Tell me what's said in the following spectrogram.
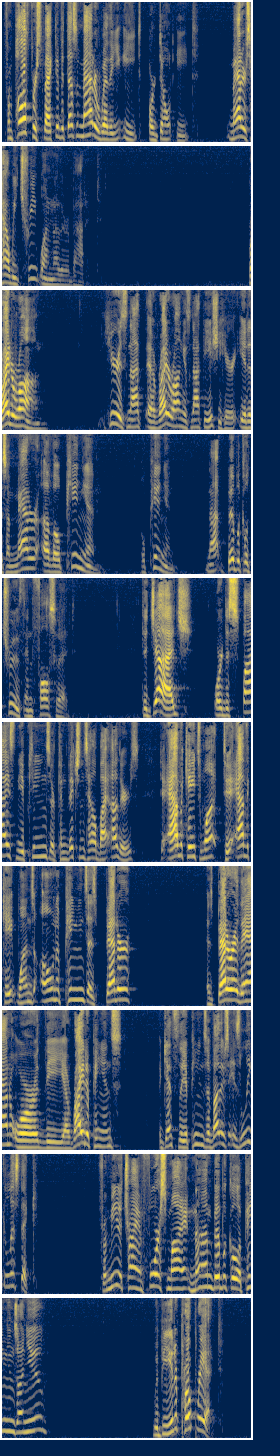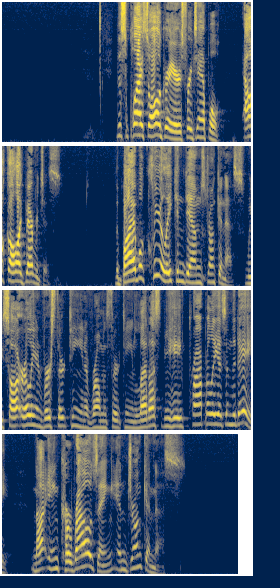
From Paul's perspective, it doesn't matter whether you eat or don't eat. It matters how we treat one another about it. Right or wrong, here is not, uh, right or wrong is not the issue here. It is a matter of opinion. Opinion, not biblical truth and falsehood. To judge or despise the opinions or convictions held by others, to advocate, one, to advocate one's own opinions as better as better than or the uh, right opinions against the opinions of others is legalistic. For me to try and force my non biblical opinions on you would be inappropriate. This applies to all gray areas. For example, alcoholic beverages. The Bible clearly condemns drunkenness. We saw early in verse 13 of Romans 13 let us behave properly as in the day, not in carousing and drunkenness.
